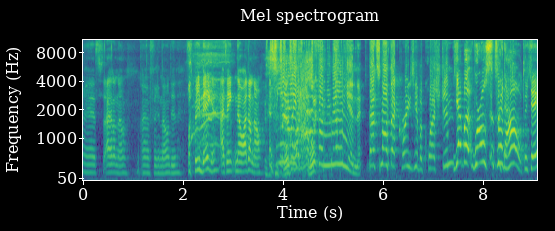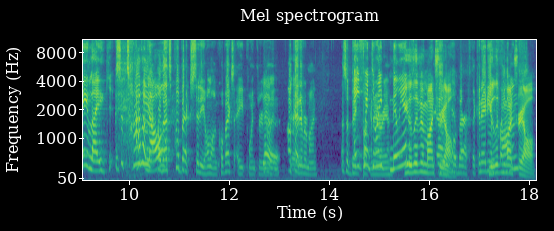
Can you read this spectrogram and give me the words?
It's, I don't know. I don't freaking know, dude. It's pretty big. Eh? I think. No, I don't know. It's literally what, half a million. That's not that crazy of a question. Yeah, but we're all spread out, okay? Like, it's a tiny, I don't know. Oh, that's Quebec City. Hold on. Quebec's eight point three million. yeah. Okay, yeah. never mind. That's a big 8.3 million? You live in Montreal. Yeah, Quebec, the Canadian You live province? in Montreal.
